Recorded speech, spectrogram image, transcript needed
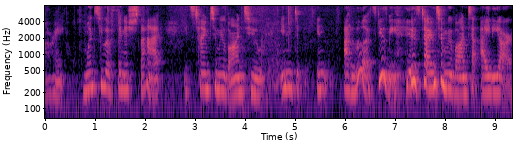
All right, once you have finished that, it's time to move on to in, in excuse me, it is time to move on to IDR.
